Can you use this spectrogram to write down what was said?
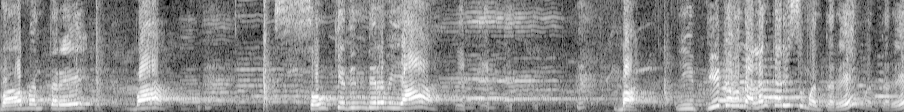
ಬಾ ಮಂತರೆ ಬಾ. ಸೌಖ್ಯದಿಂದಿರವೆಯಾ? ಬಾ. ಈ ಪೀಠವನ್ನು ಅಲಂಕರಿಸು ಮಂತರೆ ಮಂತರೆ.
